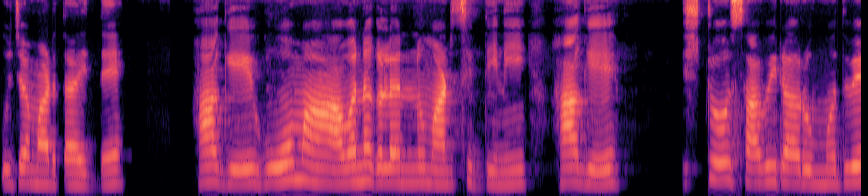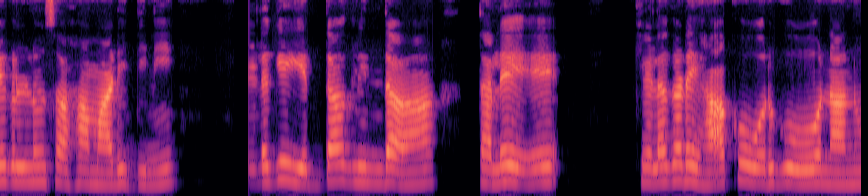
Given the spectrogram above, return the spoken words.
ಪೂಜೆ ಮಾಡ್ತಾ ಇದ್ದೆ. ಹಾಗೆ ಹೋಮ ಹವನಗಳನ್ನು ಮಾಡಿಸಿದ್ದೀನಿ. ಹಾಗೆ ಎಷ್ಟೋ ಸಾವಿರಾರು ಮದುವೆಗಳನ್ನು ಸಹ ಮಾಡಿದ್ದೀನಿ. ಬೆಳಗ್ಗೆ ಎದ್ದಾಗ್ಲಿಂದ ತಲೆ ಕೆಳಗಡೆ ಹಾಕೋವರೆಗೂ ನಾನು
